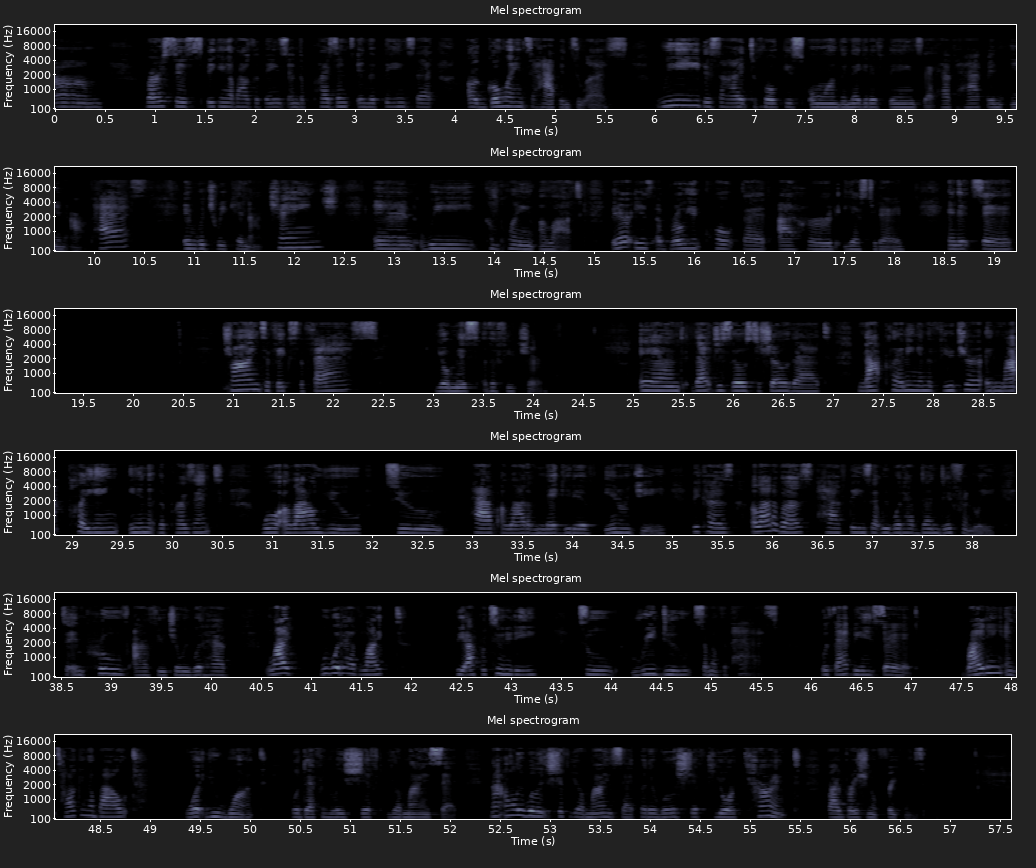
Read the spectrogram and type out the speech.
Um, versus speaking about the things in the present and the things that are going to happen to us. We decide to focus on the negative things that have happened in our past in which we cannot change and we complain a lot. There is a brilliant quote that I heard yesterday and it said, trying to fix the fast, you'll miss the future. And that just goes to show that not planning in the future and not playing in the present will allow you to have a lot of negative energy because a lot of us have things that we would have done differently to improve our future. We would have like we would have liked the opportunity to redo some of the past. With that being said, writing and talking about what you want will definitely shift your mindset. Not only will it shift your mindset, but it will shift your current vibrational frequency.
